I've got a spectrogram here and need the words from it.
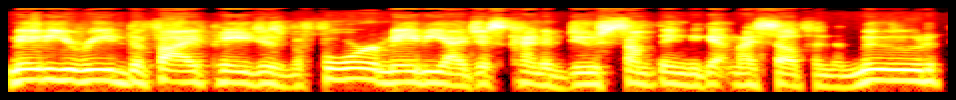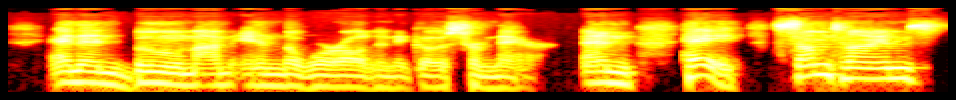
maybe you read the five pages before, maybe I just kind of do something to get myself in the mood, and then boom, I'm in the world, and it goes from there. And hey, sometimes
